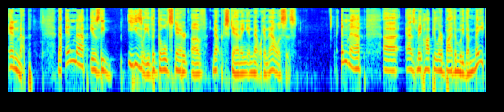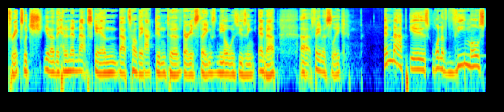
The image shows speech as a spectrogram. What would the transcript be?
Nmap. Now, Nmap is the easily the gold standard of network scanning and network analysis. Nmap, uh, as made popular by the movie The Matrix, which, you know, they had an Nmap scan. That's how they hacked into various things. Neo was using Nmap, uh, famously. Nmap is one of the most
